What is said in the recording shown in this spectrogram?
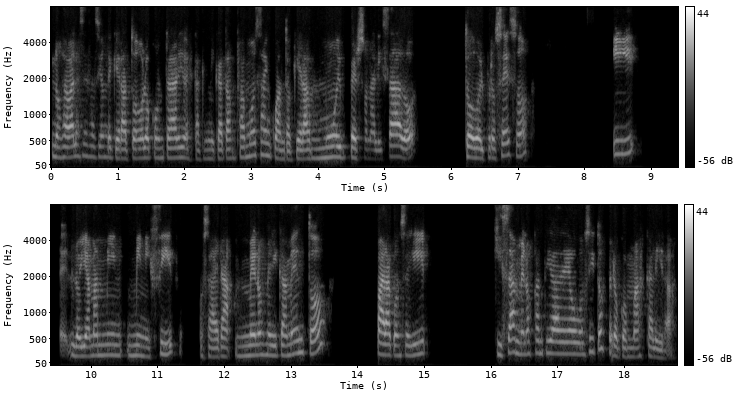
nos daba la sensación de que era todo lo contrario de esta clínica tan famosa en cuanto a que era muy personalizado todo el proceso y eh, lo llaman mini feed, o sea, era menos medicamento para conseguir quizás menos cantidad de ovocitos, pero con más calidad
